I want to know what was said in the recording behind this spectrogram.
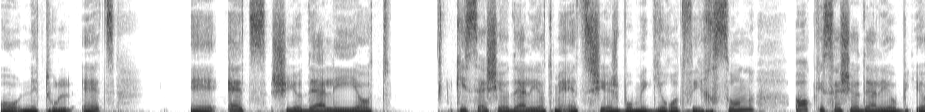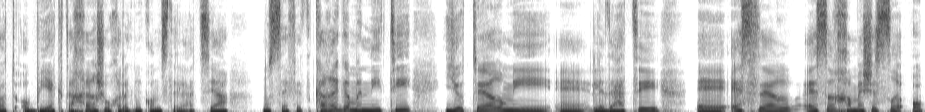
או נטול עץ, אה, עץ שיודע להיות, כיסא שיודע להיות מעץ שיש בו מגירות ואחסון, או כיסא שיודע להיות אובייקט אחר שהוא חלק מקונסטלציה נוספת. כרגע מניתי יותר מ, אה, לדעתי, 10, 10, 15 אופ,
